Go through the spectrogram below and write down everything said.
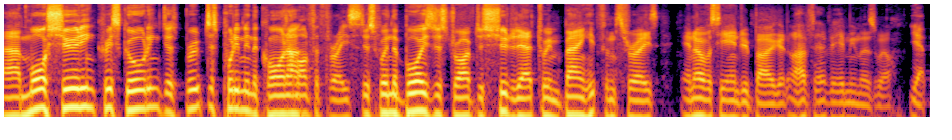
Uh, more shooting, Chris Goulding, just brute, just put him in the corner. Come on for threes. Just when the boys just drive, just shoot it out to him, bang, hit from threes. And obviously Andrew Bogut, I have to have him as well. Yep.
